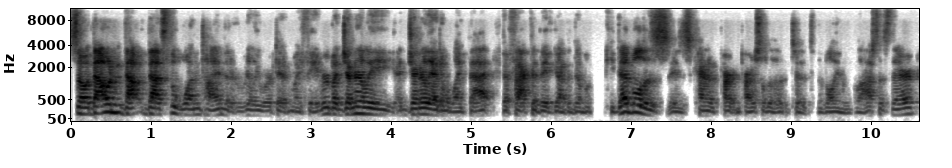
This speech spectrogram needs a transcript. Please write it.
So that one, that that's the one time that it really worked out in my favor. But generally, generally, I don't like that. The fact that they've got the double key deadbolt is is kind of part and parcel to, to, to the volume of glass that's there.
